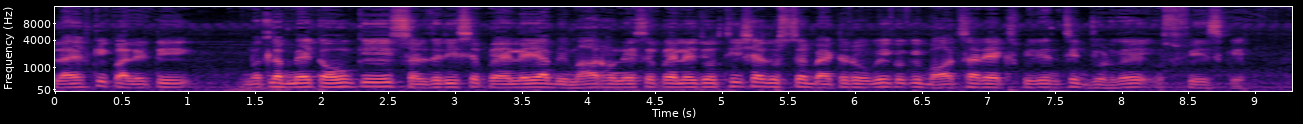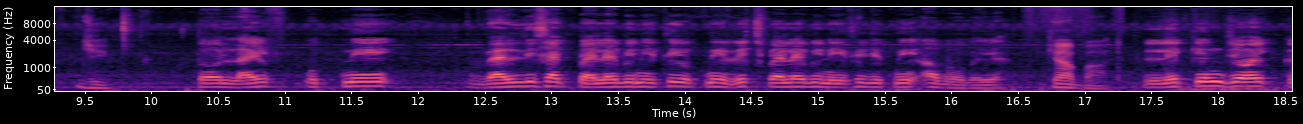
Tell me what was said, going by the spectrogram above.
लाइफ की क्वालिटी मतलब मैं कहूँ कि सर्जरी से पहले या बीमार होने से पहले जो थी शायद उससे बेटर हो गई क्योंकि बहुत सारे एक्सपीरियंसेस जुड़ गए उस फ़ेज़ के। जी। तो लाइफ उतनी वेल्दी शायद पहले भी नहीं थी उतनी रिच पहले भी नहीं थी जितनी अब हो गई है। क्या बात। लेकिन जो एक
